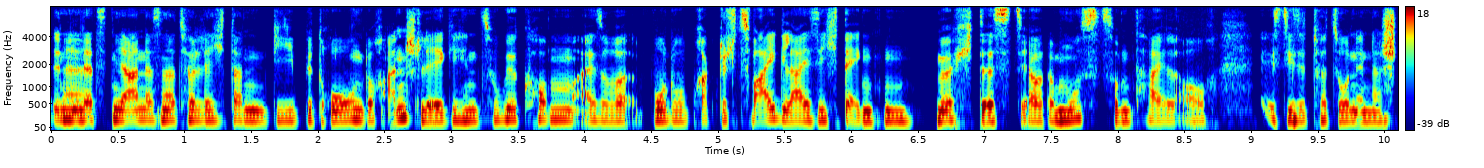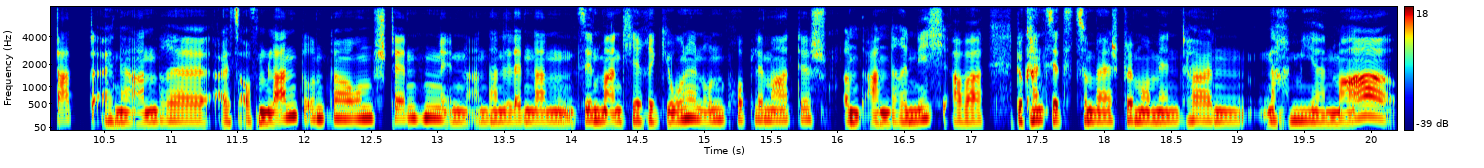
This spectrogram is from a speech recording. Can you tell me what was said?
In den letzten Jahren ist natürlich dann die Bedrohung durch Anschläge hinzugekommen, also wo du praktisch zweigleisig denken möchtest, ja, oder musst zum Teil auch, ist die Situation in der Stadt eine andere als auf dem Land unter Umständen. In anderen Ländern sind manche Regionen unproblematisch und andere nicht. Aber du kannst jetzt zum Beispiel momentan nach Myanmar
